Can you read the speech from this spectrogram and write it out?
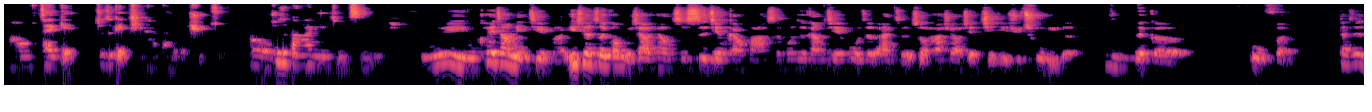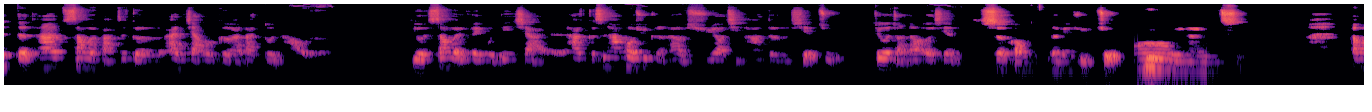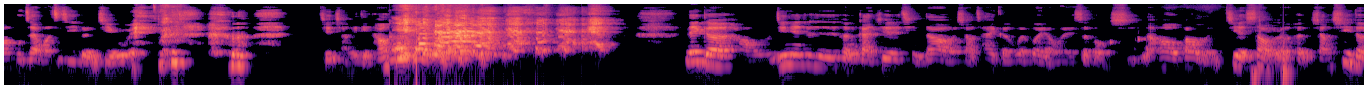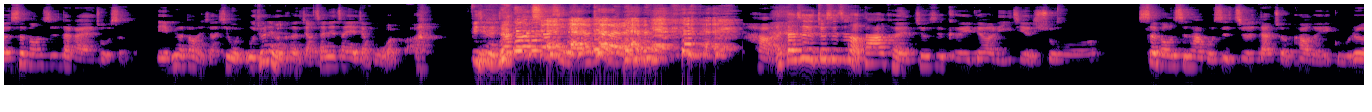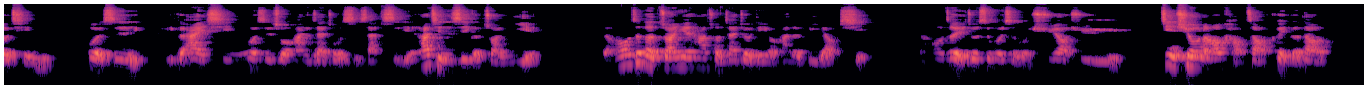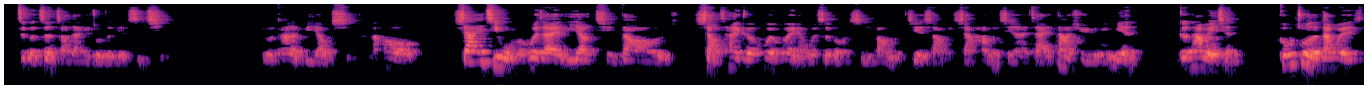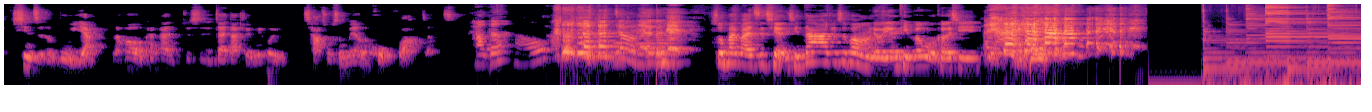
然后再给就是给其他单位去做，哦，就是帮他连接资源。所以我可以这样理解吗？一线社工比较像是事件刚发生或是刚接获这个案子的时候，他需要先紧急去处理的，嗯，那个部分。但是等他稍微把这个案家或个案安顿好了，有稍微可以稳定下来了，他可是他后续可能还有需要其他的协助，就会转到二线社工那边去做。哦，原来如此。爸妈不在，我要自己一个人结尾，坚强一点。好，那个好，我们今天就是很感谢请到小蔡跟慧慧两位社工师，然后帮我们介绍了很详细的社工师大概在做什么。也没有到很详细，我我觉得你们可能讲三天三夜讲不完吧，毕竟人家都要休息来的客人。好，但是就是至少大家可能就是可以比较理解说，社工师他不是就是单纯靠的一股热情或者是一个爱心，或者是说他是在做慈善事业，他其实是一个专业。然后这个专业它存在就一定有它的必要性，然后这也就是为什么需要去进修，然后考照可以得到这个证照再去做这件事情。有它的必要性，然后下一集我们会再一样请到小蔡跟慧慧两位社工师帮我们介绍一下他们现在在大学里面跟他们以前工作的单位性质很不一样，然后看看就是在大学里面会擦出什么样的火花这样子。好的，好，这样子说拜拜之前，请大家就是帮我们留言评分五颗星。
